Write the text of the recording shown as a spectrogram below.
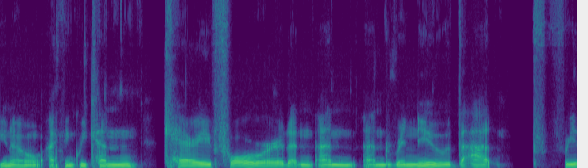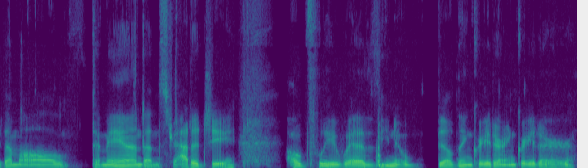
you know, I think we can carry forward and and and renew that free them all demand and strategy, hopefully with, you know, building greater and greater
